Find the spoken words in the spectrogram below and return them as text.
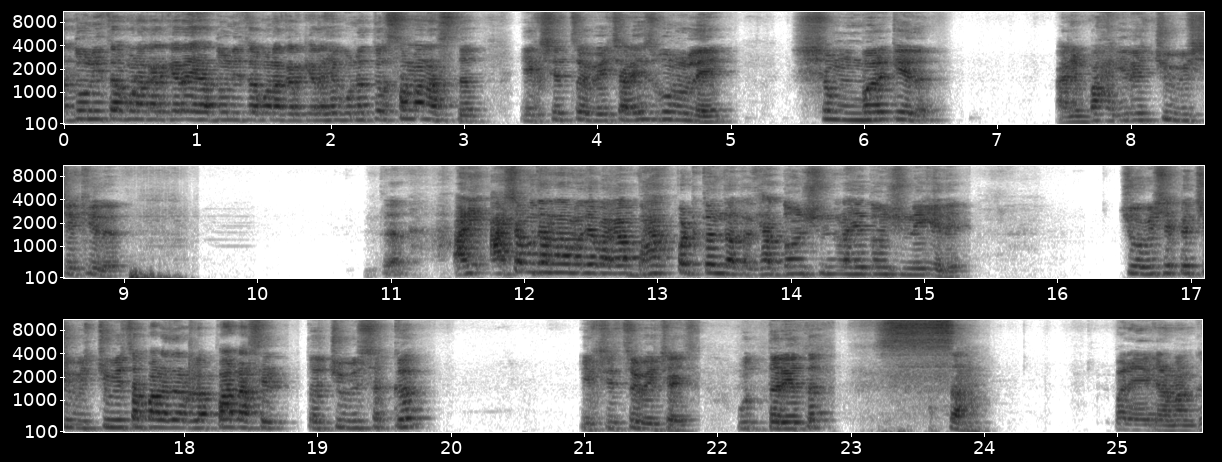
दोन्हीचा गुणाकार केला ह्या दोन्हीचा गुणाकार केला हे गुणोत्तर समान असतं. एकशे चव्वेचाळीस गुणुले शंभर केलं आणि भागिले चोवीसशे केलं. तर आणि अशा उदाहरणामध्ये बघा भाग पटकन जातात. ह्या दोन शून्यला हे दोन शून्य गेले. चोवीस एक चोवीस. चोवीसचा पाडा जर पाठ असेल तर चोवीस सक्क एकशे चव्वेचाळीस. उत्तर येतं सहा. पर्याय क्रमांक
